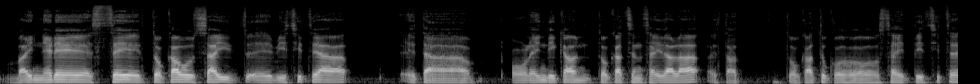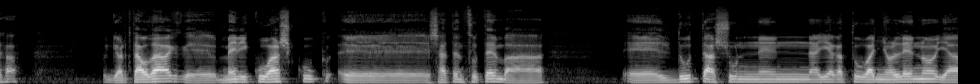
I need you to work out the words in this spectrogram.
bai nere ze tokau zait e, bizitzea eta oraindik tokatzen zaidala, eta tokatuko zait bizitzea. Gertau da, e, mediku askuk e, esaten zuten, ba, heldutasunen nahiagatu baino leno, ja,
